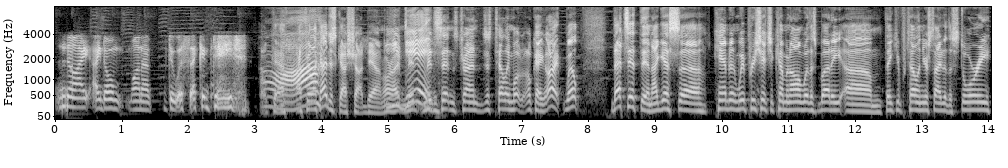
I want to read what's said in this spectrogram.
no, I, I don't want to do a second date. Okay, I, I feel like I just got shot down. All right, You right, did. mid sentence, trying to just tell him what. Okay, all right. Well, that's it then. I guess uh, Camden, we appreciate you coming on with us, buddy. Um, thank you for telling your side of the story.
